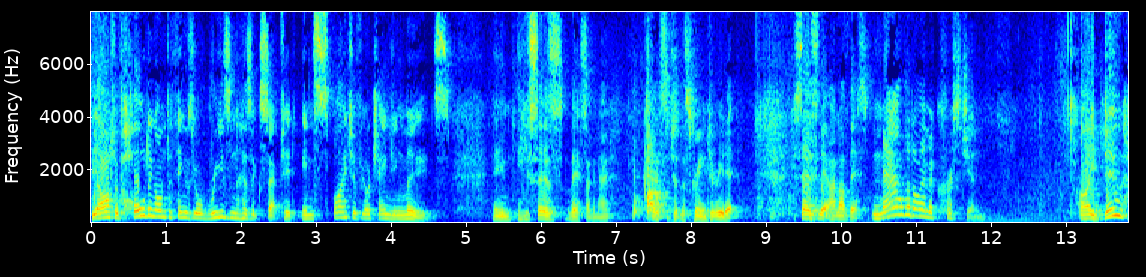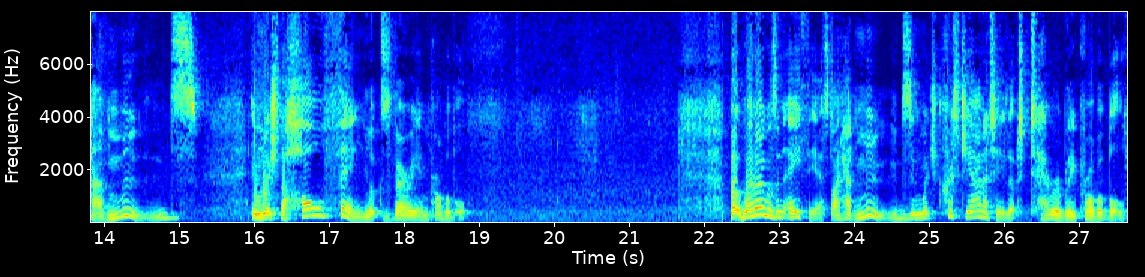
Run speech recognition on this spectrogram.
The art of holding on to things your reason has accepted in spite of your changing moods. And he says this, I'm going to get closer to the screen to read it. He says this, I love this. Now that I'm a Christian, I do have moods in which the whole thing looks very improbable. But when I was an atheist, I had moods in which Christianity looked terribly probable.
